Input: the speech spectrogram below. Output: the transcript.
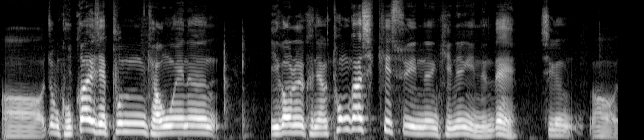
어, 좀 고가의 제품 경우에는 이거를 그냥 통과시킬 수 있는 기능이 있는데 지금 어,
